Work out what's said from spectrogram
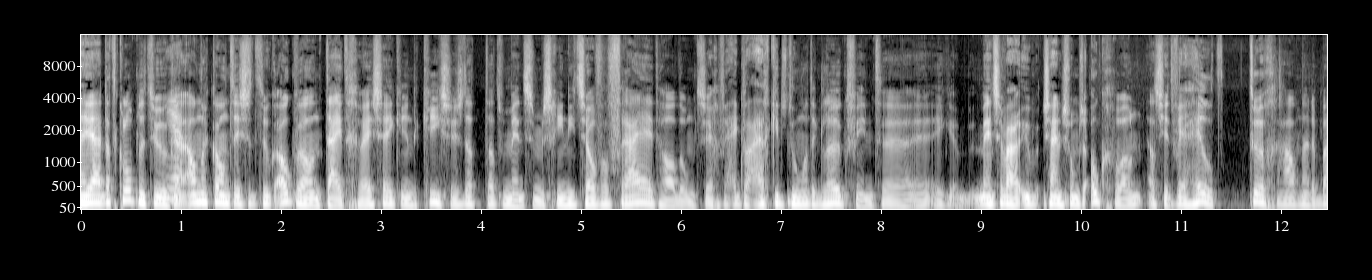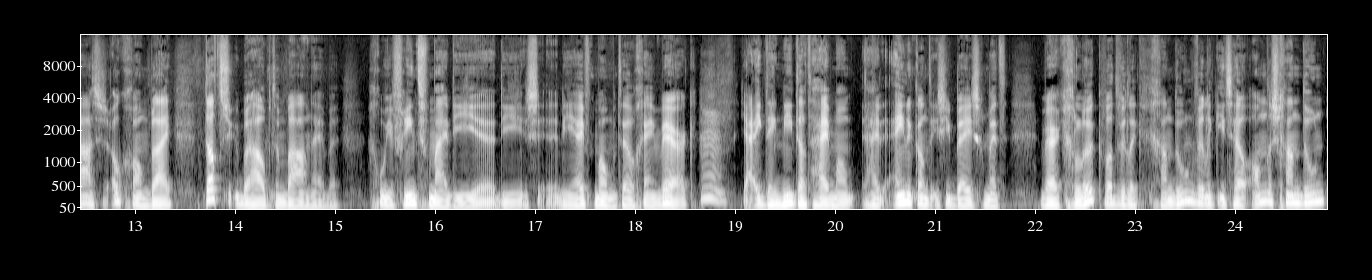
nou ja, dat klopt natuurlijk. Ja. Aan de andere kant is het natuurlijk ook wel een tijd geweest, zeker in de crisis, dat, dat mensen misschien niet zoveel vrijheid hadden om te zeggen: van, ik wil eigenlijk iets doen wat ik leuk vind. Uh, ik, mensen waren, zijn soms ook gewoon, als je het weer heel terughaalt naar de basis, ook gewoon blij dat ze überhaupt een baan hebben. Een goede vriend van mij, die, die, die heeft momenteel geen werk. Mm. Ja, ik denk niet dat hij, hij... De ene kant is hij bezig met werkgeluk. Wat wil ik gaan doen? Wil ik iets heel anders gaan doen?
